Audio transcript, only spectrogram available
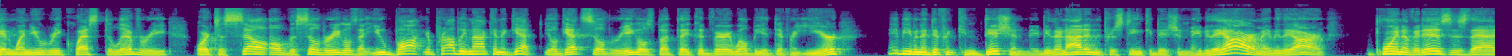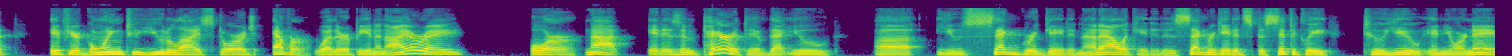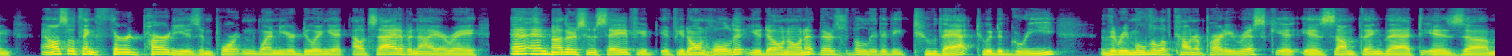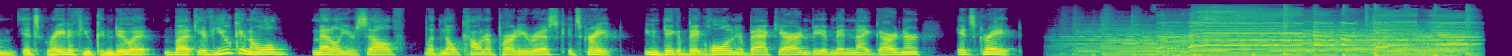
and when you request delivery or to sell the silver eagles that you bought, you're probably not going to get. You'll get silver eagles, but they could very well be a different year, maybe even a different condition. Maybe they're not in pristine condition. Maybe they are, maybe they aren't. The point of it is, is that if you're going to utilize storage ever, whether it be in an IRA or not, it is imperative that you uh, you segregate it, not allocate it. It is segregated specifically to you in your name. I also think third party is important when you're doing it outside of an IRA. And, others who say if you if you don't hold it, you don't own it. There's validity to that to a degree. The removal of counterparty risk is, is something that is um, it's great if you can do it. But if you can hold metal yourself with no counterparty risk, it's great. You can dig a big hole in your backyard and be a midnight gardener. It's great.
